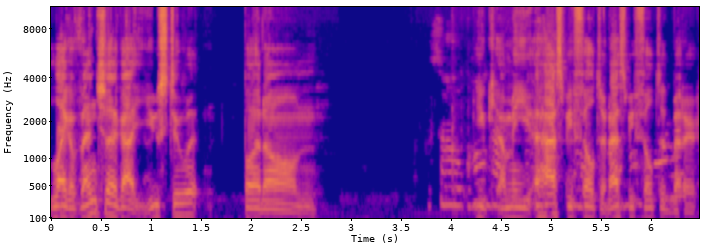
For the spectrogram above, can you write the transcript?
like eventually I got used to it, but um So you I mean it has to be filtered. It has to be filtered better.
